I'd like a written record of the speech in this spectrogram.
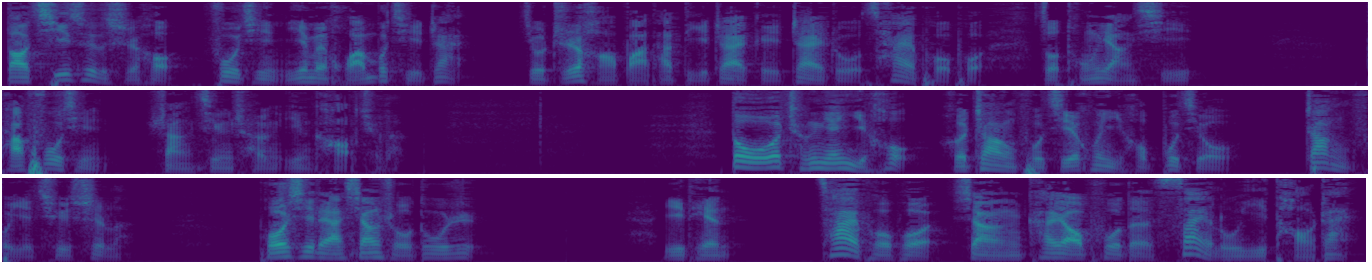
到七岁的时候，父亲因为还不起债，就只好把她抵债给债主蔡婆婆做童养媳。她父亲上京城应考去了。窦娥成年以后，和丈夫结婚以后不久，丈夫也去世了，婆媳俩相守度日。一天，蔡婆婆向开药铺的赛卢姨讨债。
